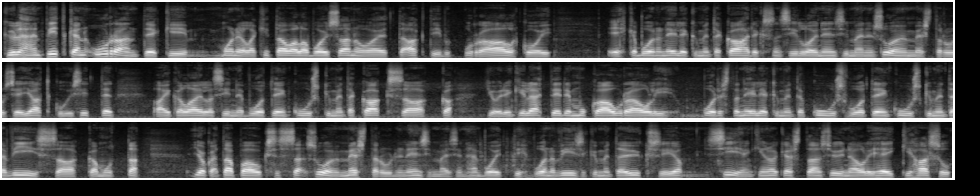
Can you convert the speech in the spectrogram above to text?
kyllähän pitkän uran teki, monellakin tavalla voi sanoa, että aktiiviura alkoi ehkä vuonna 1948 silloin ensimmäinen Suomen mestaruus ja jatkui sitten aika lailla sinne vuoteen 62 saakka. Joidenkin lähteiden mukaan ura oli vuodesta 1946 vuoteen 65 saakka, mutta joka tapauksessa Suomen mestaruuden ensimmäisen hän voitti vuonna 1951 ja siihenkin oikeastaan syynä oli Heikki Hasu.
